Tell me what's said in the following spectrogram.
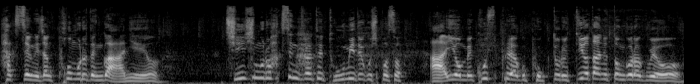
학생회장 폼으로 된 거 아니에요. 진심으로 학생들한테 도움이 되고 싶어서 아이언맨 코스프레하고 복도를 뛰어다녔던 거라고요.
